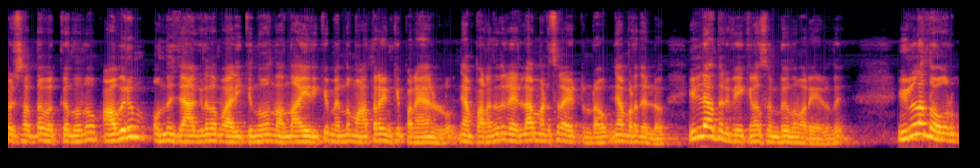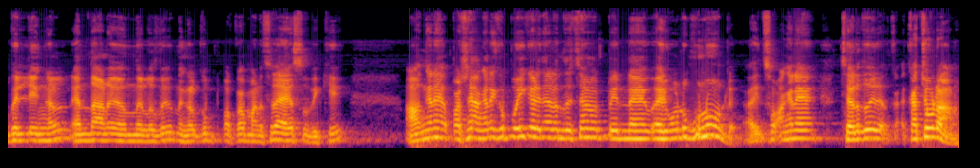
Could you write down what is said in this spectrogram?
ഒരു ശ്രദ്ധ വെക്കുന്നതും അവരും ഒന്ന് ജാഗ്രത പാലിക്കുന്നതും നന്നായിരിക്കും എന്ന് മാത്രമേ എനിക്ക് പറയാനുള്ളൂ. ഞാൻ പറഞ്ഞതിലെല്ലാം മനസ്സിലായിട്ടുണ്ടാവും. ഞാൻ പറഞ്ഞല്ലോ ഇല്ലാത്തൊരു വീക്ക്നെസ് ഉണ്ട് എന്ന് പറയരുത്. ഉള്ള ദൗർബല്യങ്ങൾ എന്താണ് എന്നുള്ളത് നിങ്ങൾക്ക് ഒക്കെ മനസ്സിലായ സ്ഥിതിക്ക് അങ്ങനെ പക്ഷേ അങ്ങനെയൊക്കെ പോയി കഴിഞ്ഞാൽ എന്താ വെച്ചാൽ പിന്നെ അതുകൊണ്ട് ഗുണമുണ്ട്. അങ്ങനെ ചിലത് കച്ചവടമാണ്.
